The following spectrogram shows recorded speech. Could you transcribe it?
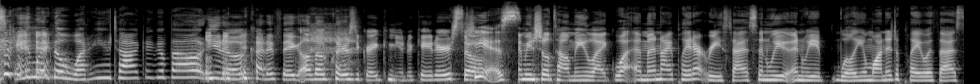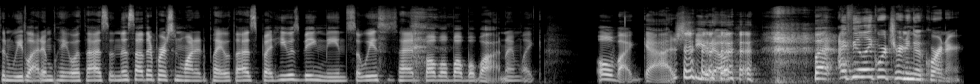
and like the what are you talking about? you know kind of thing. Although claire's a great communicator so She is. i mean she'll tell me like what emma and i played at recess and we and we william wanted to play with us and we let him play with us and this other person wanted to play with us but he was being mean so we said blah blah blah blah blah. And i'm like oh my gosh you know? But i feel like we're turning a corner.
